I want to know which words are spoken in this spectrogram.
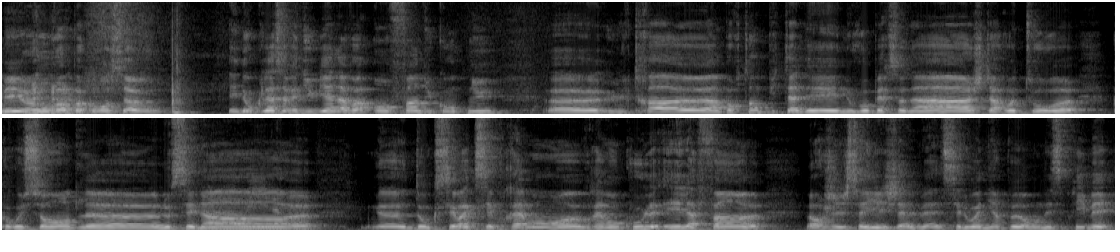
mais euh, on va pas commencer à vous. Et donc là, ça fait du bien d'avoir enfin du contenu euh, ultra euh, important. Puis t'as des nouveaux personnages, t'as retour euh, Coruscant, le, le Sénat. Ah oui, donc c'est vrai que c'est vraiment, vraiment cool. Et la fin, alors ça y est, elle, elle s'éloigne un peu dans mon esprit, mais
